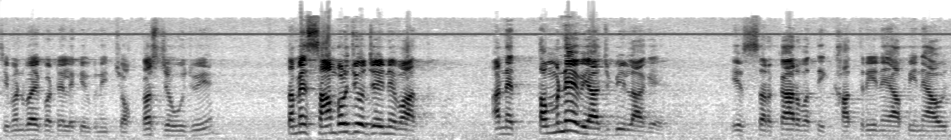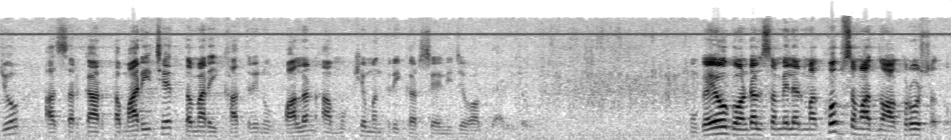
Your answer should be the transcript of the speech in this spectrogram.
ચીમનભાઈ પટેલે કહ્યું કે નહીં, ચોક્કસ જવું જોઈએ. તમે સાંભળજો જઈને વાત. અને તમને વ્યાજબી લાગે, એ સરકાર વતી ખાતરીને આપીને આવજો. આ સરકાર તમારી છે, તમારી ખાતરીનું પાલન આ મુખ્યમંત્રી કરશે એની જવાબદારી લઉં હું ગયો ગોંડલ સંમેલનમાં, ખૂબ સમાજનો આક્રોશ હતો.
